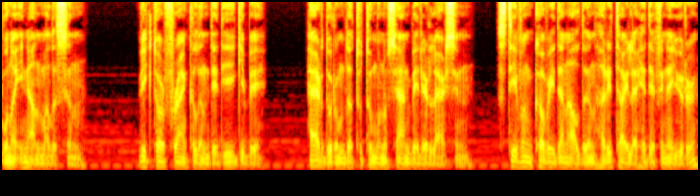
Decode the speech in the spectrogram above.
buna inanmalısın. Viktor Frankl'ın dediği gibi, her durumda tutumunu sen belirlersin. Stephen Covey'den aldığın haritayla hedefine yürü,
